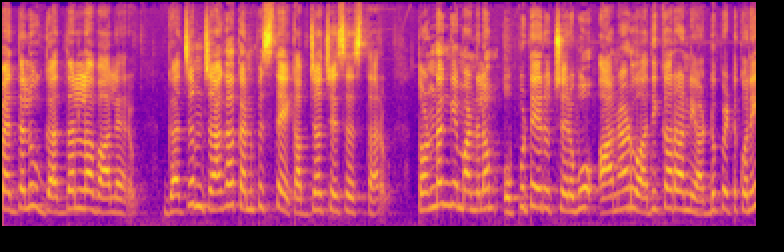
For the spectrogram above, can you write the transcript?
పెద్దలు గద్దల్లా వాలారు. గజం జాగా కనిపిస్తే కబ్జా చేసేస్తారు. తొండంగి మండలం ఉప్పుటేరు చెరువు ఆనాడు అధికారాన్ని అడ్డుపెట్టుకుని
